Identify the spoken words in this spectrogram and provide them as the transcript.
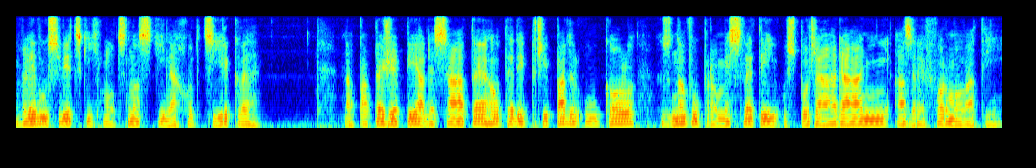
vlivu světských mocností na chod církve. Na papeže Pia X. tedy připadl úkol znovu promyslet její uspořádání a zreformovat ji.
